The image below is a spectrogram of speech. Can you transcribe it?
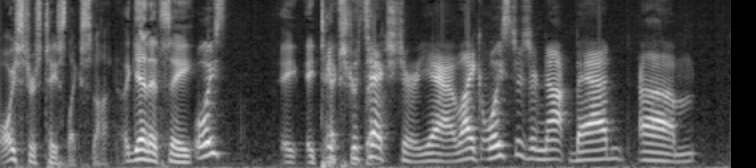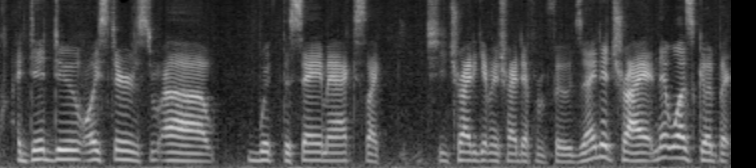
oysters taste like snot. Again, it's a, Oyster. a, a texture it's the thing. texture, yeah. Like oysters are not bad. Um, I did do oysters uh, with the same ex. Like she tried to get me to try different foods, and I did try it, and it was good. But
